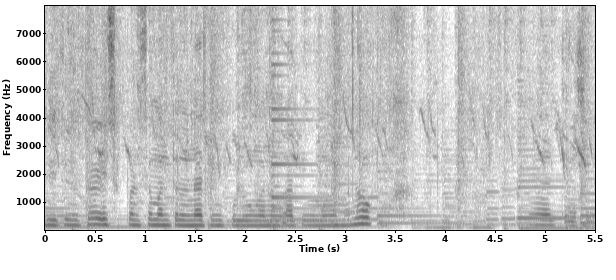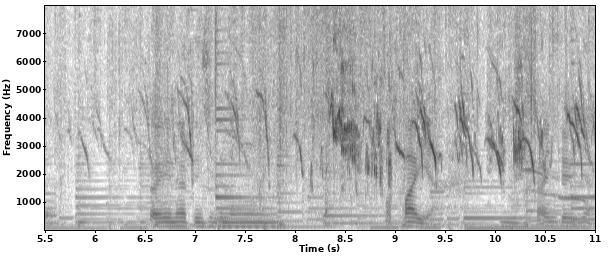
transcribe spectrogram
na Dito na tayo sa pansamantala nating kulungan ng ating mga manok. At na sila. Kain natin sila ng papaya. Hmm, kain kayo dyan.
